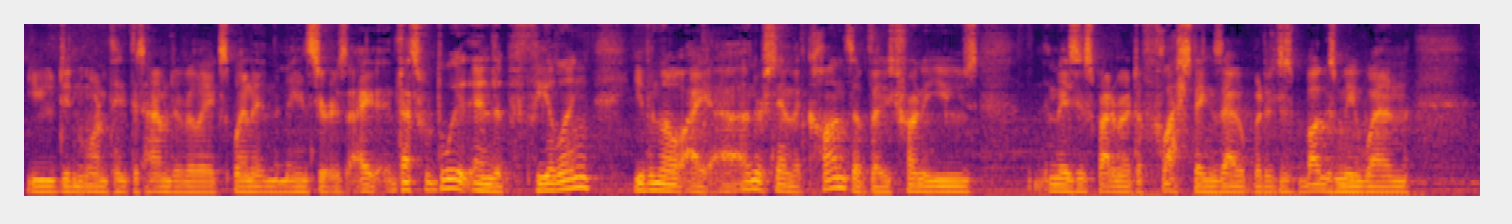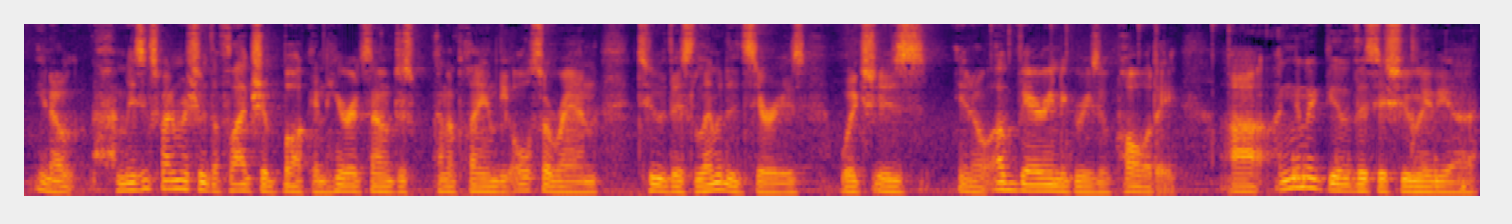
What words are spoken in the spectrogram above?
you didn't want to take the time to really explain it in the main series. I, that's the way it ended up feeling, even though I, I understand the concept that he's trying to use Amazing Spider Man to flesh things out, but it just bugs me when. You know, Amazing Spider-Man should be the flagship book, and here it's now just kind of playing the also ran to this limited series, which is you know of varying degrees of quality. Uh, I'm going to give this issue maybe a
